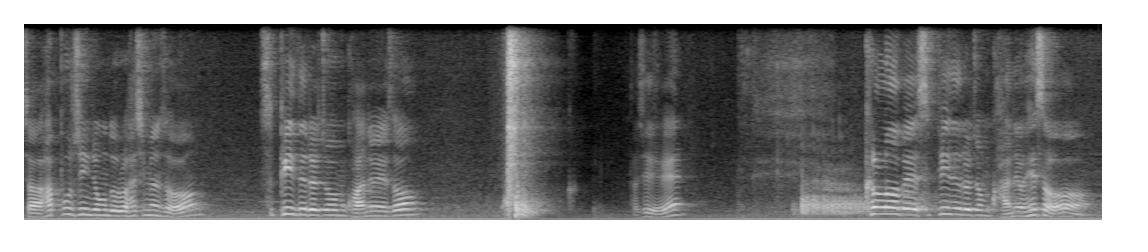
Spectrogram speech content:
자, 하프 스윙 정도를 하시면서 스피드를 좀 관여해서 다시 클럽의 스피드를 좀 관여해서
